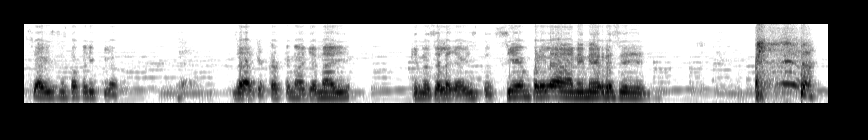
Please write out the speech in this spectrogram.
se ha visto esta película. O sea, yo creo que no haya nadie que no se la haya visto. Siempre la dan en RCN.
